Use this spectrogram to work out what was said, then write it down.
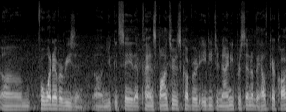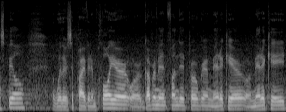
um, for whatever reason. Um, you could say that plan sponsors covered 80 to 90% of the healthcare cost bill, whether it's a private employer or a government funded program, Medicare or Medicaid.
